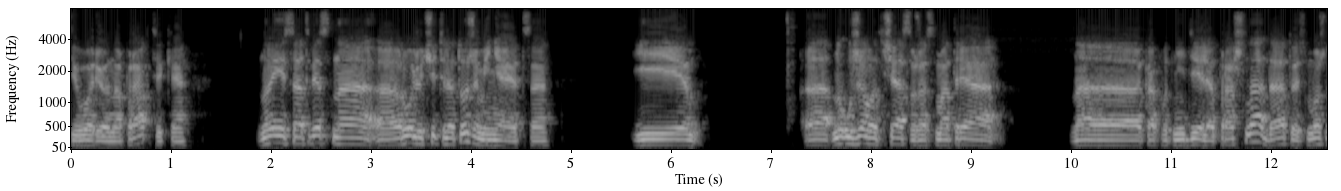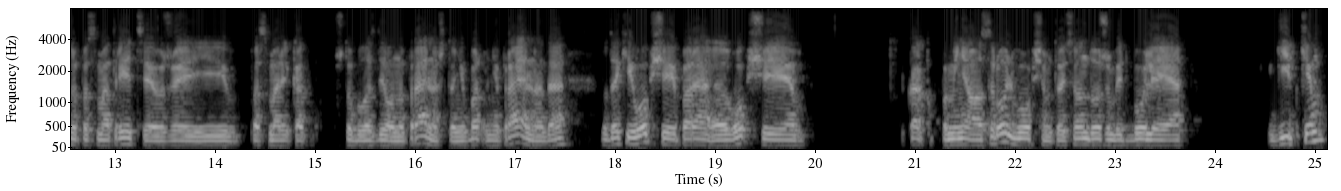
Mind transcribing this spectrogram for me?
теорию на практике. Ну и, соответственно, э, роль учителя тоже меняется. И ну, уже вот сейчас, уже смотря на, как вот неделя прошла, да, то есть можно посмотреть уже и посмотреть, как, что было сделано правильно, что неправильно, да, ну, такие общие, пара, общие, как поменялась роль, в общем, то есть он должен быть более гибким,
